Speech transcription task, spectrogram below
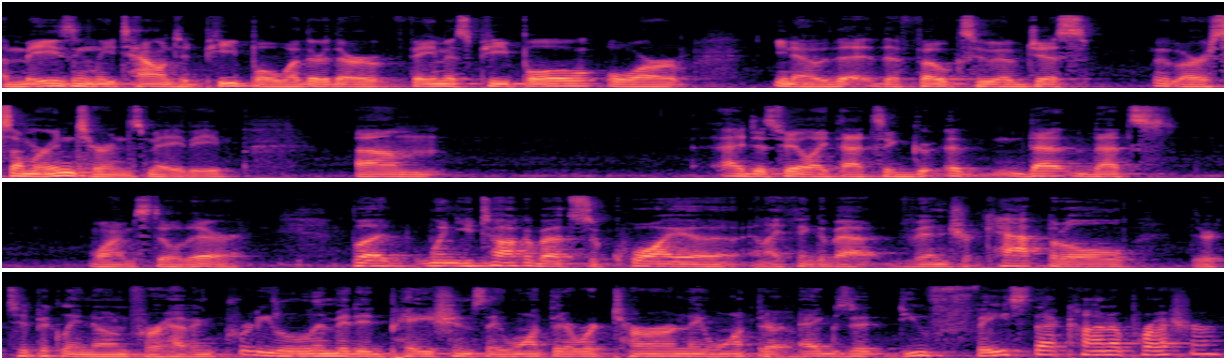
amazingly talented people whether they're famous people or you know the the folks who have just who are summer interns maybe. Um, I just feel like that's a uh, that that's why I'm still there. But when you talk about Sequoia, and I think about venture capital, they're typically known for having pretty limited patience. They want their return, they want their yeah. exit. Do you face that kind of pressure?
